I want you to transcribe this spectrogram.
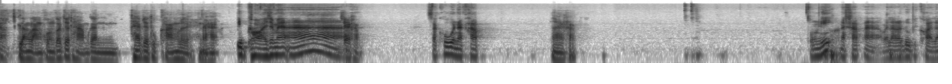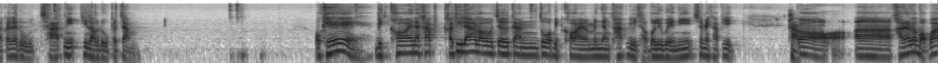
รับหลังๆคนก็จะถามกันแทบจะทุกครั้งเลยนะฮะบิตคอยใช่ไหมอ่าใช่ครับ สักครู่นะครับได้ครับ ตรงนี้นะครับ อ่า เวลาเราดูบิตคอยเราก็จะดูชาร์ตนี้ที่เราดูประจำโอเคบิตคอยนะครับคราวที่แล้วเราเจอกันตัวบิตคอยมันยังพักอยู่แถวบริเวณนี้ใช่ไหมครับพี่ครับ ก็อ่าคราวแล้วเราบอกว่า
